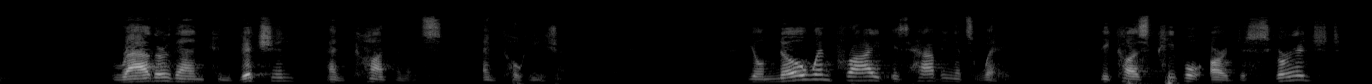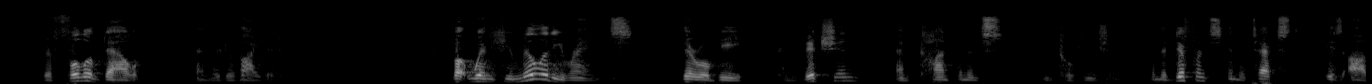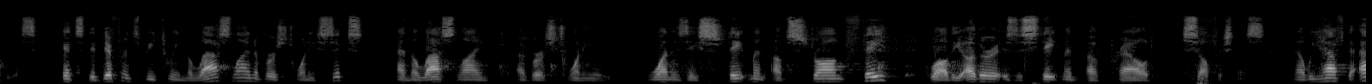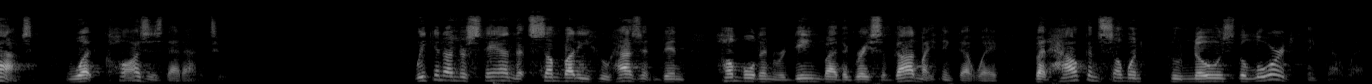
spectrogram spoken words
rather than conviction and confidence and cohesion. You'll know when pride is having its way because people are discouraged, they're full of doubt, and they're divided. But when humility reigns, there will be conviction and confidence and cohesion. And the difference in the text is obvious. It's the difference between the last line of verse 26 and the last line of verse 28. One is a statement of strong faith, while the other is a statement of proud selfishness. Now we have to ask, what causes that attitude? We can understand that somebody who hasn't been humbled and redeemed by the grace of God might think that way. But how can someone who knows the Lord think that way?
